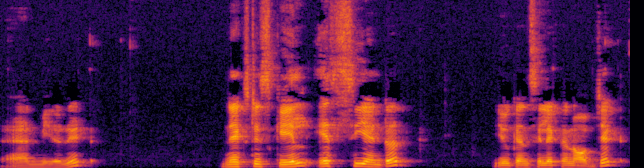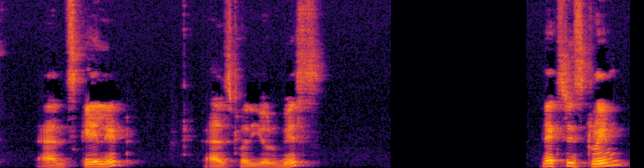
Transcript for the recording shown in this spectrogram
and mirror it. Next is scale SC enter. You can select an object and scale it as per your wish. Next is trim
